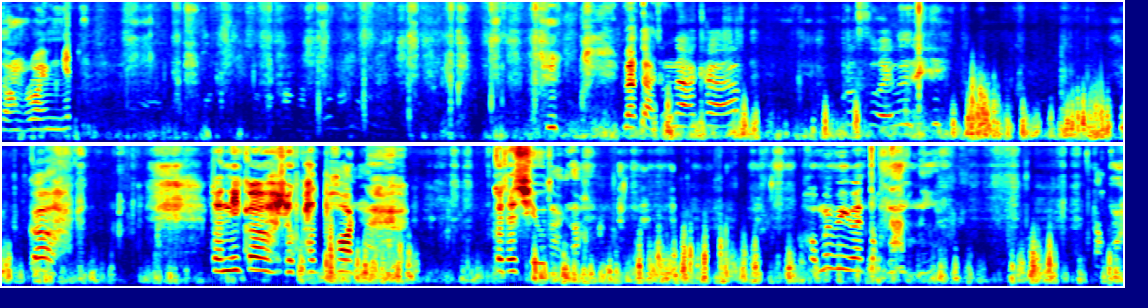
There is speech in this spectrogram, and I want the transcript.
สองร้อยเมตรบรรยากาศทุ่งนาครับ ก็สวยเลย ก็ ตอนนี้ก็อยากพักผ่อนนะ ก็จะชิลหน่อยเนาะผมไม่มีวันตกน้ำตรงนี้ตกมา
